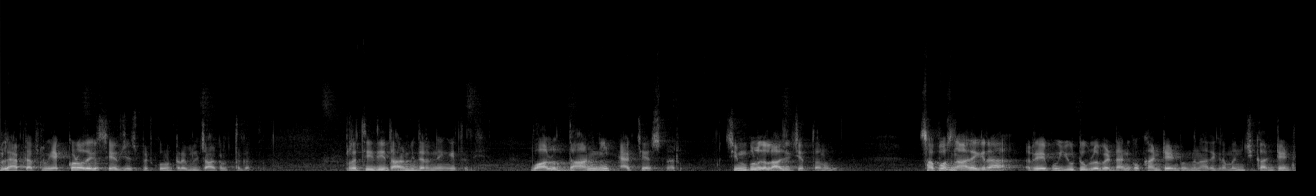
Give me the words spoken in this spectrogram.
ల్యాప్టాప్స్లో ఎక్కడో దగ్గర సేవ్ చేసి పెట్టుకుని ఉంటారు వీళ్ళు జాగ్రత్తగా. ప్రతిదీ దాని మీద రన్నింగ్ అవుతుంది. వాళ్ళు దాన్ని హ్యాక్ చేస్తున్నారు. సింపుల్గా లాజిక్ చెప్తాను. సపోజ్ నా దగ్గర రేపు యూట్యూబ్లో పెట్టడానికి ఒక కంటెంట్ ఉంది నా దగ్గర మంచి కంటెంట్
